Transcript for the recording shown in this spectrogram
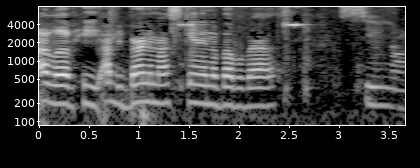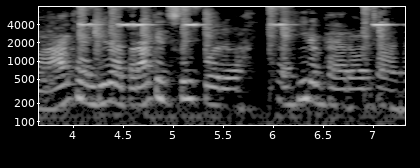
I love heat. I be burning my skin in a bubble bath. See, no, I can't do that, but I can sleep with a, a heating pad all the time.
